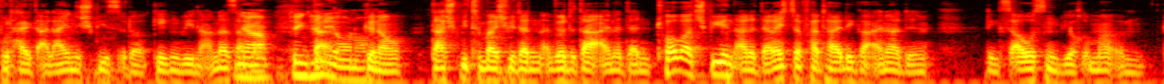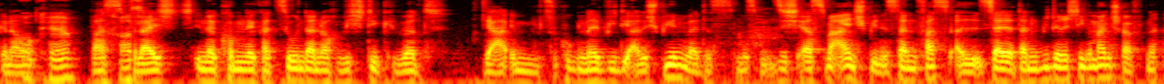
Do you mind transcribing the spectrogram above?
wo du halt alleine spielst oder gegen wen anders. Mhm. Ja, den kenn da, ich auch noch. Genau. Da spielt zum Beispiel dann, würde da einer den Torwart spielen, einer der rechte Verteidiger, einer den links außen, wie auch immer. ähm, Genau. Okay, Was krass. vielleicht in der Kommunikation dann noch wichtig wird, ja, im, zu gucken, ne, wie die alle spielen, weil das muss man sich erstmal einspielen. Ist dann fast, also ist ja dann wie die richtige Mannschaft, ne?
